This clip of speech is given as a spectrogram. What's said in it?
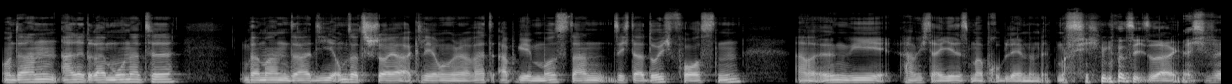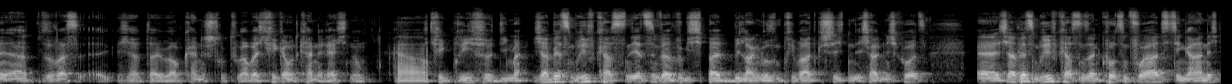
und dann alle drei Monate, wenn man da die Umsatzsteuererklärung oder was abgeben muss, dann sich da durchforsten. Aber irgendwie habe ich da jedes Mal Probleme mit, muss ich, muss ich sagen. Ich ja, sowas, ich habe da überhaupt keine Struktur, aber ich kriege auch keine Rechnung. Ja. Ich krieg Briefe, die man. Ich habe jetzt einen Briefkasten, jetzt sind wir wirklich bei belanglosen Privatgeschichten, ich halt nicht kurz. Äh, ich habe jetzt einen Briefkasten seit kurzem, vorher hatte ich den gar nicht.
